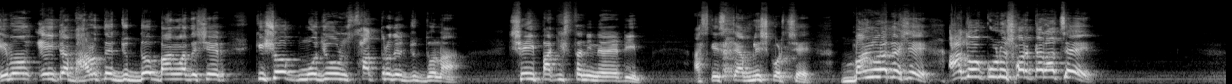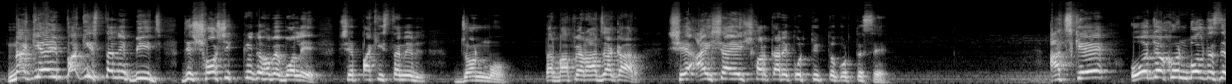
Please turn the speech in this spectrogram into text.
এবং এইটা ভারতের যুদ্ধ, বাংলাদেশের কৃষক, মজুর, ছাত্রদের যুদ্ধ না। সেই পাকিস্তানি ন্যারেটিভ আজকে স্ট্যাবলিশ করছে। বাংলাদেশে আদৌ কোনো সরকার আছে? নাকি এই পাকিস্তানি বীজ যে স্বস্বীকৃতভাবে বলে সে পাকিস্তানের জন্ম? তার বাপের রাজাকার, সে আইসা এই সরকারে কর্তৃত্ব করতেছে। আজকে ও যখন বলতেছে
